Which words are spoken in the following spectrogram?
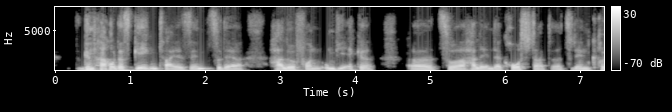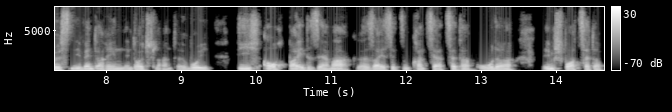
genau das Gegenteil sind zu der Halle von um die Ecke, äh, zur Halle in der Großstadt, äh, zu den größten Eventarenen in Deutschland, äh, wo ich, die ich auch beide sehr mag, äh, sei es jetzt im Konzertsetup oder im Sportsetup,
